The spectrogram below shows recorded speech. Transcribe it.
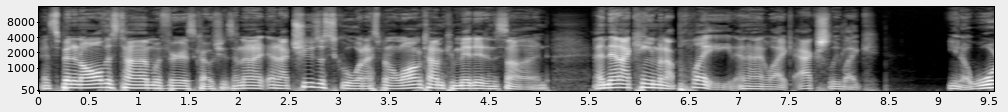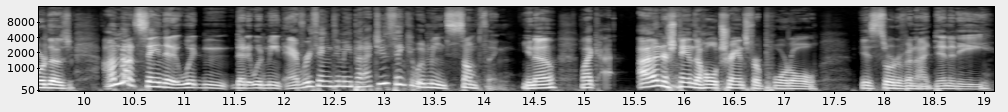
and spending all this time with various coaches, and I and I choose a school and I spent a long time committed and signed, and then I came and I played and I like actually like, you know, wore those. I'm not saying that it wouldn't that it would mean everything to me, but I do think it would mean something. You know, like I- understand the whole transfer portal is sort of an identity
